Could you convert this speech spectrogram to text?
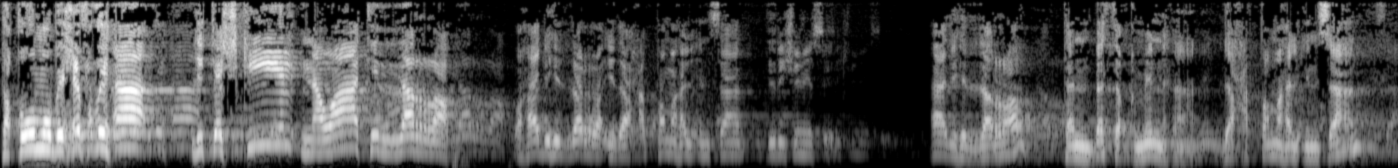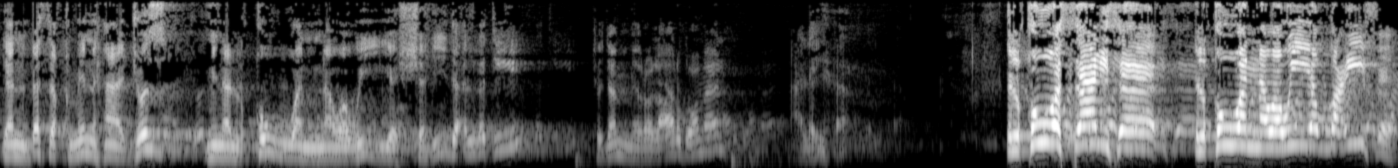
تقوم بحفظها لتشكيل نواة الذرة. وهذه الذرة إذا حطمها الإنسان تدري شنو يصير؟ هذه الذرة تنبثق منها إذا حطمها الإنسان ينبثق منها جزء من القوة النووية الشديدة التي تدمر الأرض ومن عليها. القوة الثالثة القوة النووية الضعيفة.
